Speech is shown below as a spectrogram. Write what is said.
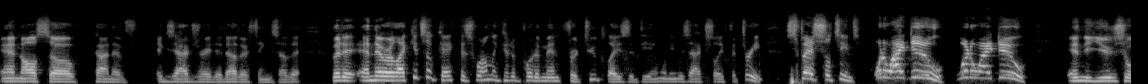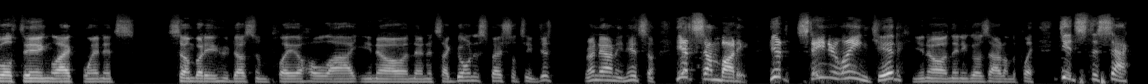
and also kind of exaggerated other things of it. But it, and they were like, it's okay because we're only going to put him in for two plays at the end when he was actually for three. Special teams. What do I do? What do I do? And the usual thing, like when it's somebody who doesn't play a whole lot, you know, and then it's like going to special team, just run down and hit some, hit somebody, hit, stay in your lane, kid, you know, and then he goes out on the play, gets the sack.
